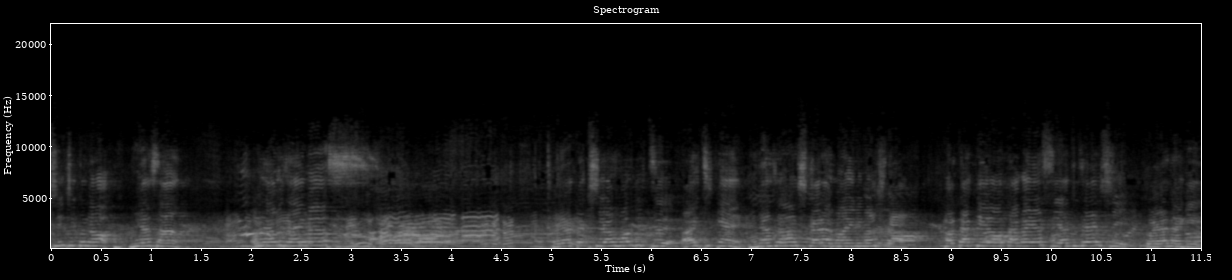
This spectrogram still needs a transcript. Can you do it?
新宿の皆さん、おはようございます。私は本日、愛知県稲沢市から参りました。畑を耕す薬剤師、小柳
